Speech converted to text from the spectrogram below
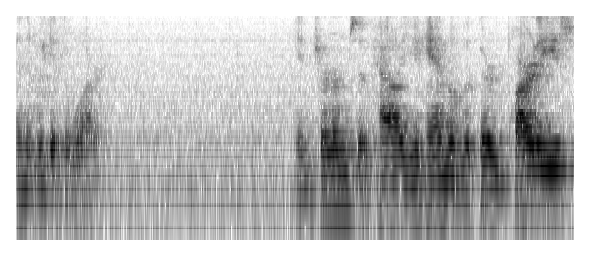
and that we get the water. In terms of how you handle the third parties,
